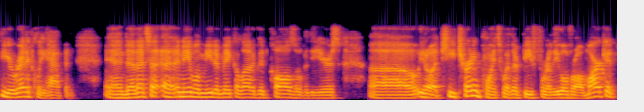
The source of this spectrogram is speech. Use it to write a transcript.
theoretically happen. And uh, that's enabled me to make a lot of good calls over the years. you know, at key turning points, whether it be for the overall market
